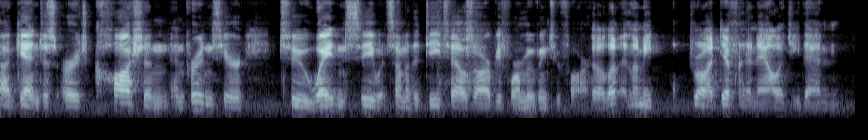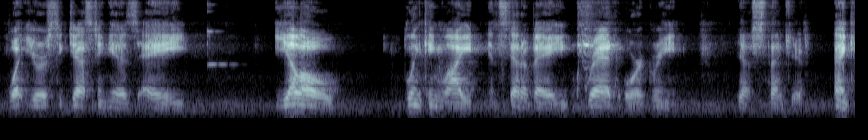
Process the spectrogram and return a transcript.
again, just urge caution and prudence here to wait and see what some of the details are before moving too far. So let, and let me draw a different analogy then. What you're suggesting is a yellow blinking light instead of a red or a green. Yes, thank you. Thank you.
